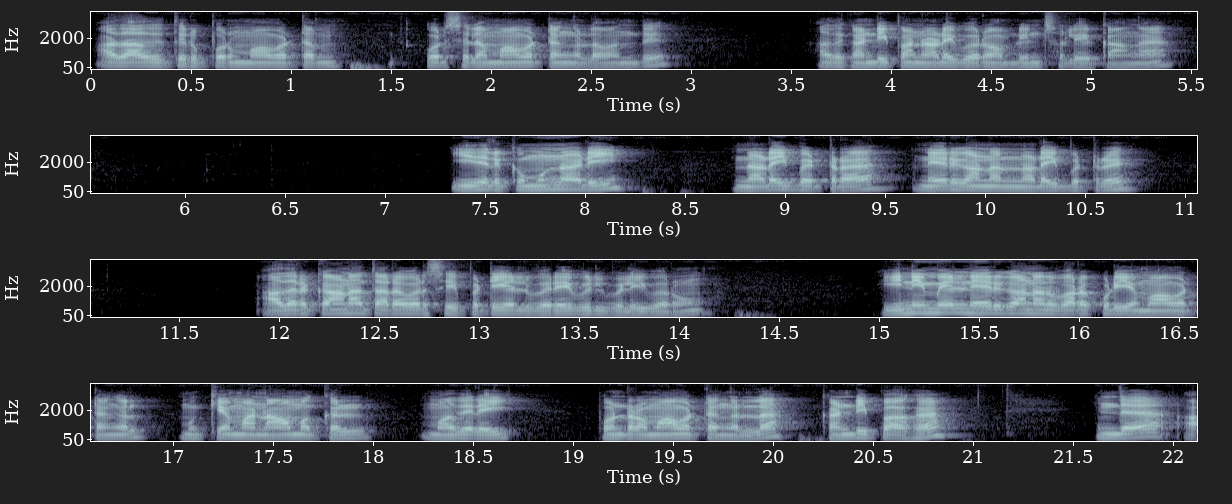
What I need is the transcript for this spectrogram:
அதாவது திருப்பூர் மாவட்டம் ஒரு சில மாவட்டங்களில் வந்து அது கண்டிப்பாக நடைபெறும் அப்படின்னு சொல்லியிருக்காங்க. இதற்கு முன்னாடி நடைபெற்ற நேர்காணல் நடைபெற்று அதற்கான தரவரிசை பட்டியல் விரைவில் வெளிவரும். இனிமேல் நேர்காணல் வரக்கூடிய மாவட்டங்கள் முக்கியமாக நாமக்கல் மதுரை போன்ற மாவட்டங்களில் கண்டிப்பாக இந்த அ,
